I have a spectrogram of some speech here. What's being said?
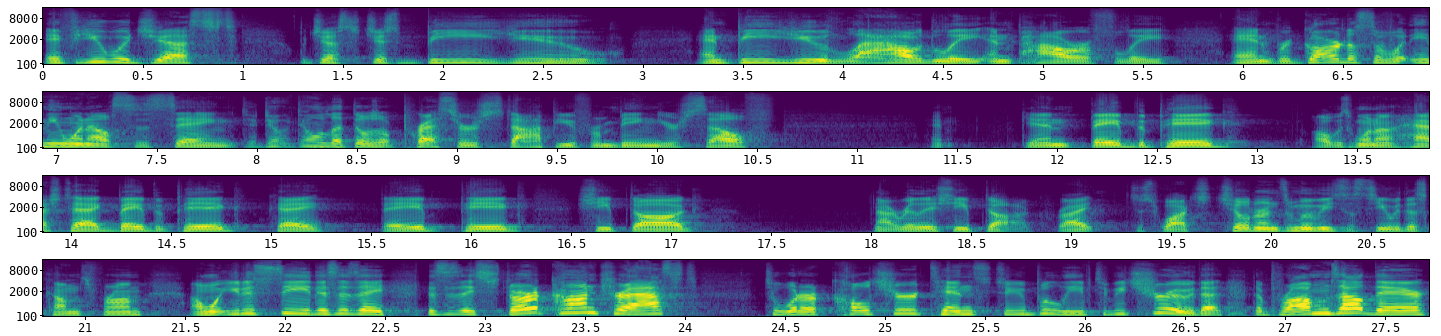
If you would just, just, just be you and be you loudly and powerfully, and regardless of what anyone else is saying, don't, don't let those oppressors stop you from being yourself. And again, Babe the pig. Always want to hashtag Babe the pig, okay? Babe, pig, sheepdog. Not really a sheepdog, right? Just watch children's movies, you'll see where this comes from. I want you to see this is a, this is a stark contrast to what our culture tends to believe to be true that the problem's out there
